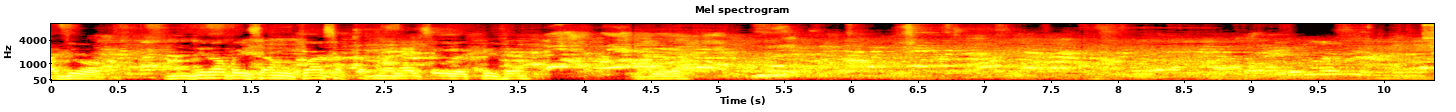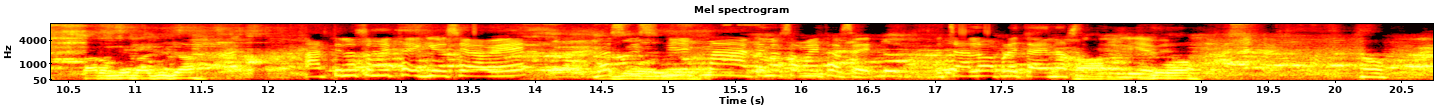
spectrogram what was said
હજુ મંદિરમાં પૈસા મૂકવા સખત મનાય છે એવું લખ્યું છે. જુઓ. બાજુ જા. આરતીનો સમય થઈ ગયો છે હવે. દસ વીસ મિનિટમાં આરતીનો સમય થશે. તો ચાલો આપણે ચાય નાસ્તો કરી લઈએ હવે જુઓ હો. ચા પીવો? ચા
